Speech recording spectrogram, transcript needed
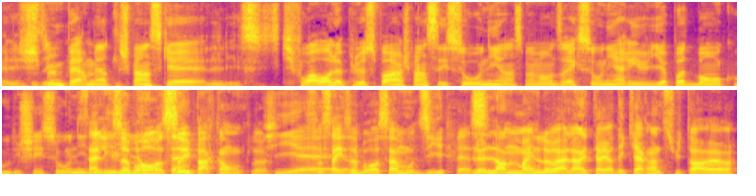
Je Vas-y. peux me permettre, je pense que ce qu'il faut avoir le plus peur, je pense, c'est Sony en ce moment. On dirait que Sony arrive, il n'y a pas de bon coup chez Sony. Ça les a brassés, par contre. Là. Puis, euh, Ça, ça les a brassés à maudit. Le lendemain, là, à l'intérieur des 48 heures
